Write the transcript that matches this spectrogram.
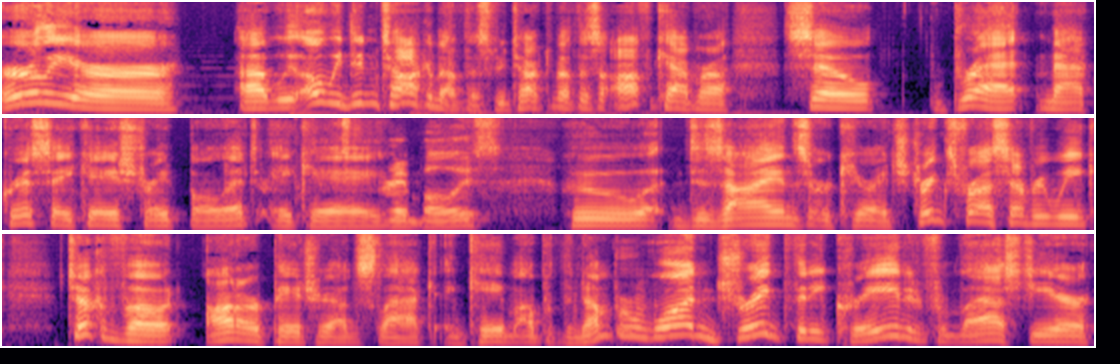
earlier uh, we oh we didn't talk about this. We talked about this off camera. So Brett Macris, aka Straight Bullet, aka Great bullies. who designs or curates drinks for us every week, took a vote on our Patreon Slack and came up with the number one drink that he created from last year.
